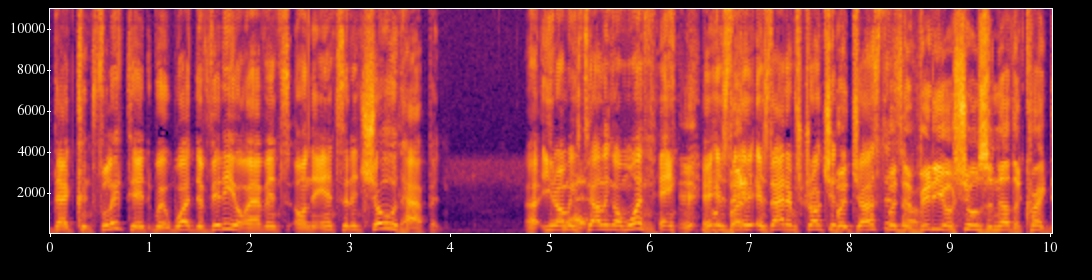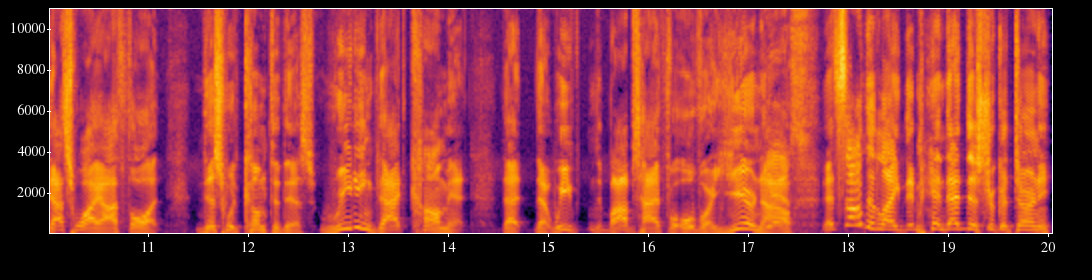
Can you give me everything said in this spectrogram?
that conflicted with what the video evidence on the incident showed happened. Uh, you know, what I mean, Right. telling them one thing. is, but- that, is that obstruction of justice? But the video shows another. Craig, that's why I thought this would come to this. Reading that comment that that we Bob's had for over a year now, Yes. it sounded like man that district attorney.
